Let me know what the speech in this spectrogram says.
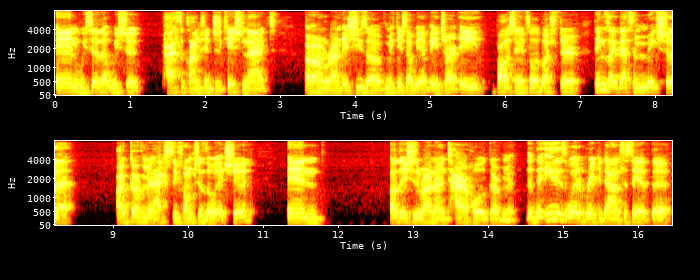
and we said that we should pass the Climate Change Education Act. Um, around issues of making sure that we have HR 8, abolishing the filibuster, things like that to make sure that our government actually functions the way it should. And other issues around our entire whole government. The, the, easiest way to break it down is to say that the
